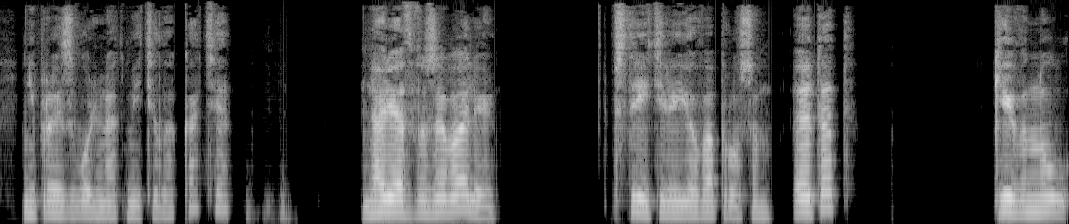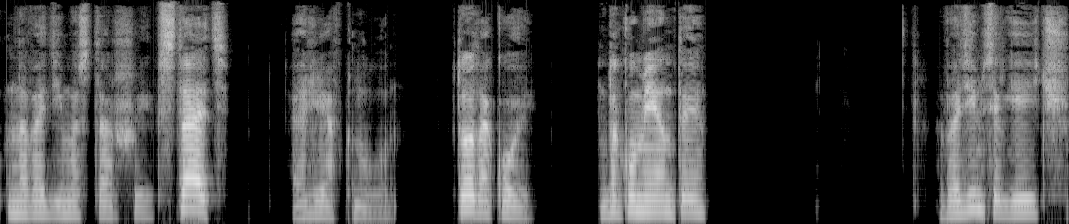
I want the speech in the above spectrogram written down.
— непроизвольно отметила Катя. — Наряд вызывали? Встретили ее вопросом. — Этот? — кивнул на Вадима-старший. — Встать! — рявкнул он. — Кто такой? — Документы. — Вадим Сергеевич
